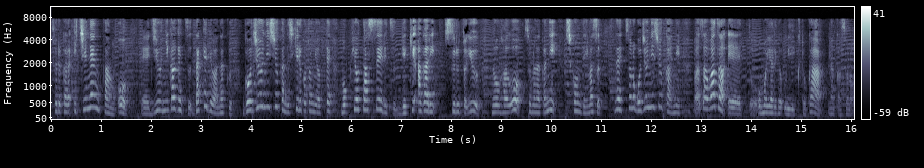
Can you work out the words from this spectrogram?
それから1年間を、えー12ヶ月だけではなく52週間で仕切ることによって目標達成率激上がりするというノウハウをその中に仕込んでいます。でその52週間にわざわざ、えーっと思いやりのウィークとかなんかその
